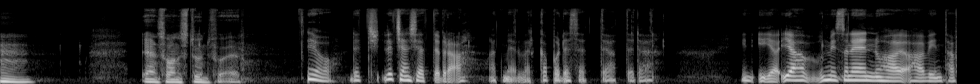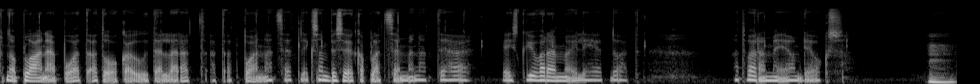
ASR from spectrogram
Mm. En sån stund för er. Ja, det, det känns jättebra att medverka på det sättet. Att det där, jag, jag, åtminstone ännu har, har vi inte haft några planer på att, att åka ut eller att, att, att på annat sätt liksom besöka platsen. Men att det här det skulle ju vara en möjlighet då att, att vara med om det också. Mm.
